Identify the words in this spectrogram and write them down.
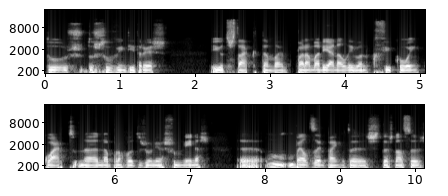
dos, dos Sub-23 e o destaque também para a Mariana Líbano que ficou em quarto na, na prova de júniores femininas uh, um, um, belo desempenho das, das nossas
